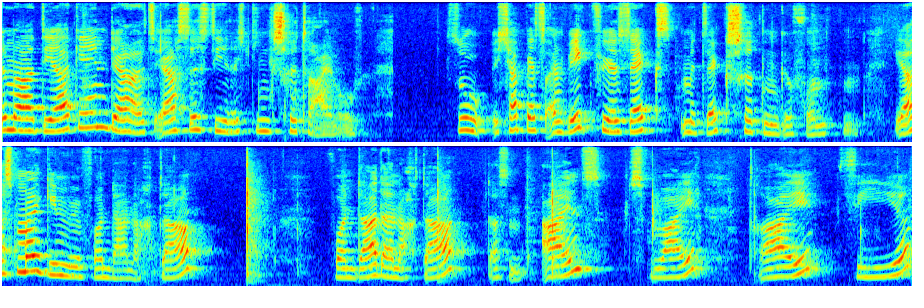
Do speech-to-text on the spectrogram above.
immer der gehen, der als erstes die richtigen Schritte einruft. So, ich habe jetzt einen Weg für sechs mit sechs Schritten gefunden. Erstmal gehen wir von da nach da, von da dann nach da. Das sind eins, zwei, drei, vier,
